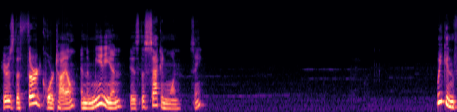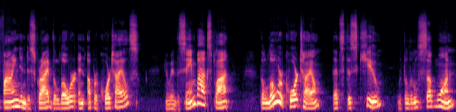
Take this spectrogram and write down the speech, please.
here's the third quartile, and the median is the second one. See? We can find and describe the lower and upper quartiles. Here we have the same box plot. The lower quartile, that's this Q with the little sub 1,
